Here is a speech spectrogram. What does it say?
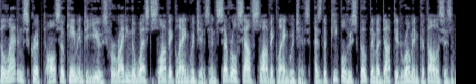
The Latin script also came into use for writing the West Slavic languages and several South Slavic languages, as the people who spoke them adopted Roman Catholicism.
